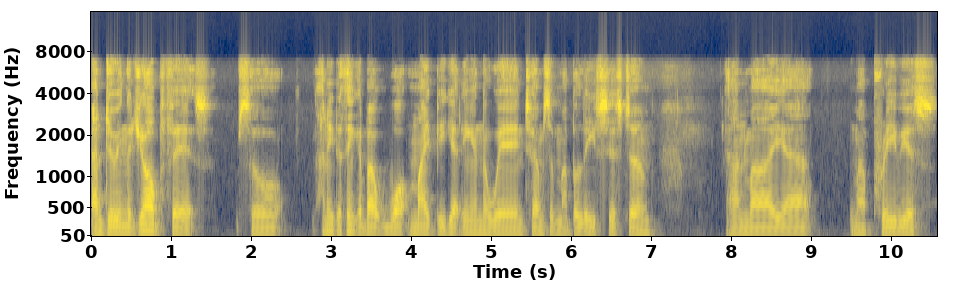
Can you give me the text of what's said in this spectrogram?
and doing the job phase. So I need to think about what might be getting in the way in terms of my belief system and my uh, my previous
